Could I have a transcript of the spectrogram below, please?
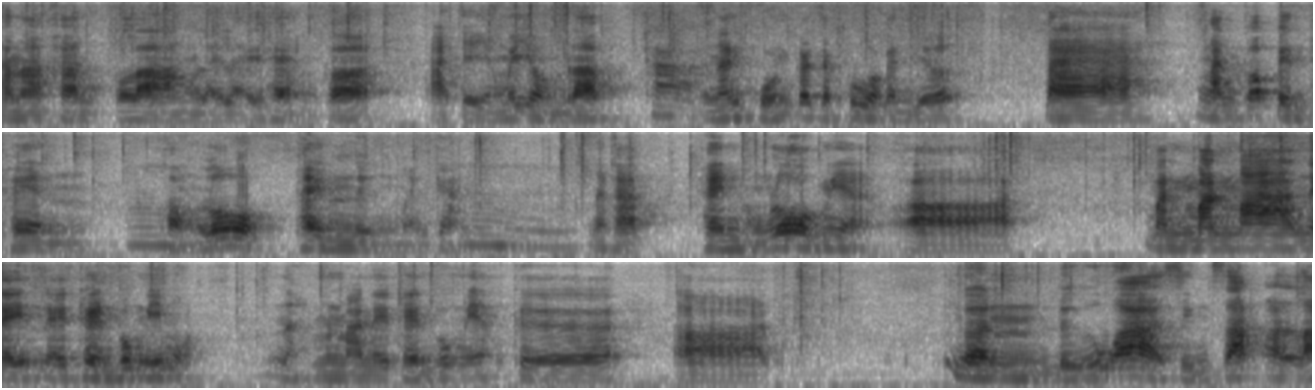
ธนาคารกลางหลาย ๆ แห่งก็อาจจะยังไม่ยอมรับค่ะดังนั้นคนก็จะกลัวกันเยอะ แต่มันก็เป็นเทรนด์อืมของโลกเทรนด์หนึ่งเหมือนกันอืมนะครับเทรนด์ของโลกเนี่ยเอ่อมันมันมาในในเทรนด์พวกนี้หมดนะมันมาในเทรนด์พวกนี้คือเออเงินหรือว่าสินทรัพย์อะไร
